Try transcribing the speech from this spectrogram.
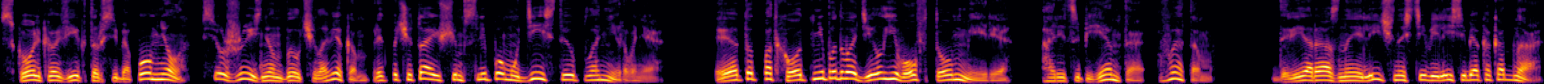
Сколько Виктор себя помнил, всю жизнь он был человеком, предпочитающим слепому действию планирования. Этот подход не подводил его в том мире, а реципиента — в этом. Две разные личности вели себя как одна,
